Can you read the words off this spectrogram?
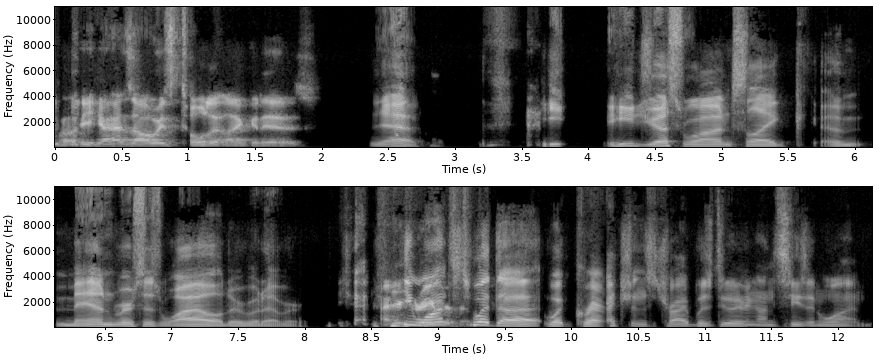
Well, he has always told it like it is. Yeah. He he just wants like um, man versus wild or whatever. I he wants what uh what Gretchen's tribe was doing on season one.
